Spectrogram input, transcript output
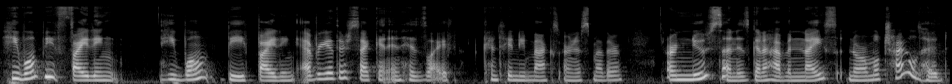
He won't be fighting he won't be fighting every other second in his life, continued Max Ernest's mother. Our new son is going to have a nice, normal childhood,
